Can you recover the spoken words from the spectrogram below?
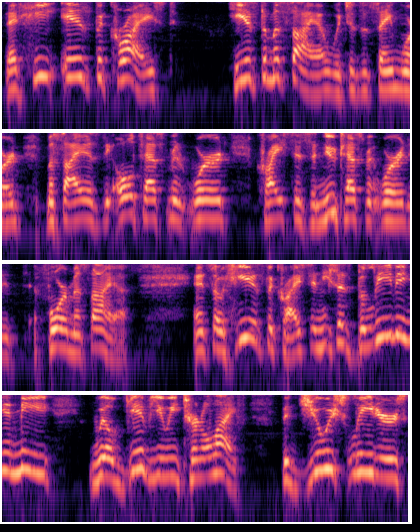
that he is the Christ. He is the Messiah, which is the same word. Messiah is the Old Testament word. Christ is the New Testament word for Messiah. And so he is the Christ. And he says, believing in me will give you eternal life the Jewish leaders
